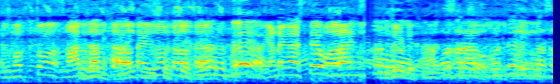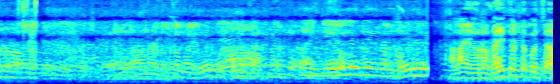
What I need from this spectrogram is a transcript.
అది మొత్తం నాలుగు రోజుల తర్వాత ఐదు రోజుల తర్వాత ఎండ కాస్తే వారానికి అన్న ఎవరైనా రైతు ఉంటే కొంచెం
